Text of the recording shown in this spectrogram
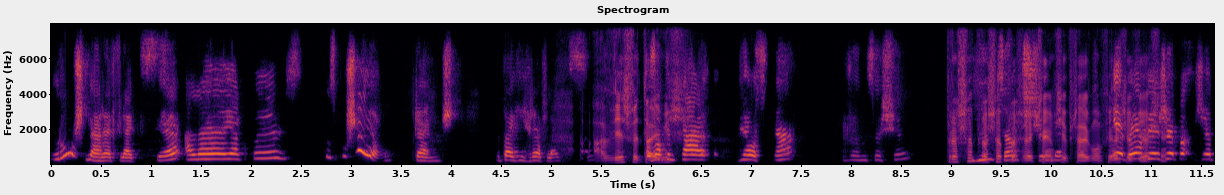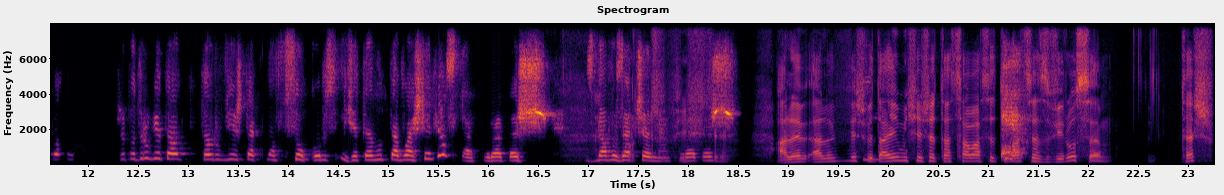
różne refleksje, ale jakby zmuszają wręcz do takich refleksji. A wiesz, wydaje Poza tym ta wiosna mówiąca się. Proszę, mhm, proszę, proszę, chciałem się. Mówiłaś nie, bo ja wiem, że, że, że po drugie to, to również tak no, w sukurs idzie temu ta właśnie wiosna, która też znowu zaczyna, Oczywiście. która też ale, ale wiesz, wydaje mi się, że ta cała sytuacja z wirusem też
